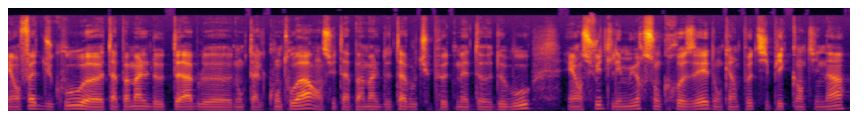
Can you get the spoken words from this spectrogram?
Et en fait, du coup, euh, tu as pas mal de tables. donc tu as le comptoir. Ensuite, tu as pas mal de tables où tu peux te mettre debout. Et ensuite, les murs sont creusés, donc un peu typique cantina,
